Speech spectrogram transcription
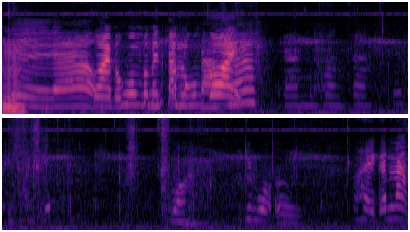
อืมแล้วก้อยมะฮวงมันเป็นตำมะฮวงก้อยดันทางตาว่ากินว่าเออให้กันนำ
